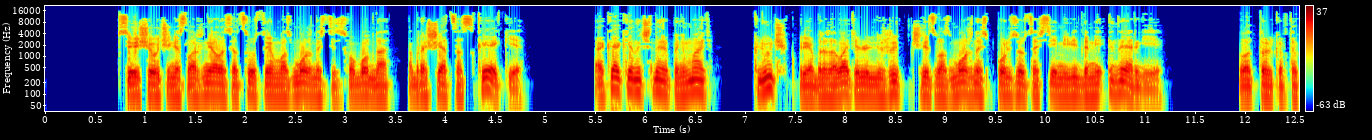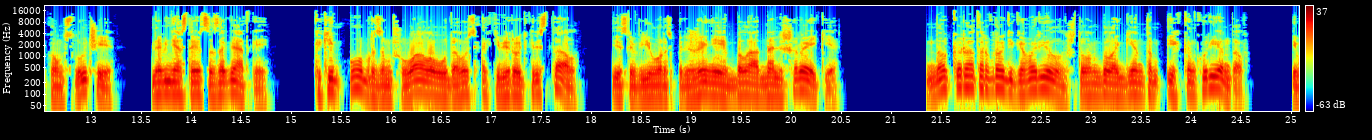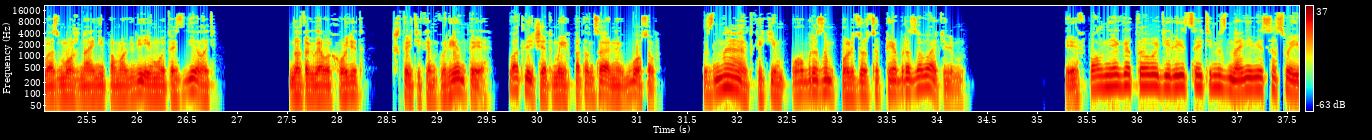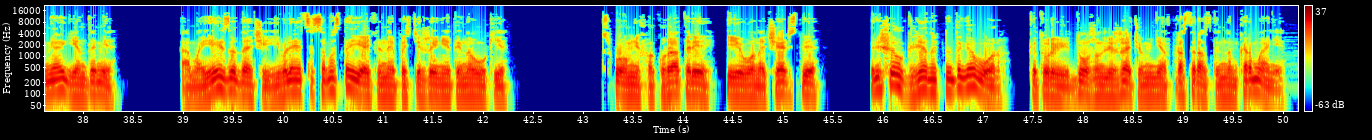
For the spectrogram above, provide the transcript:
Все еще очень осложнялось отсутствием возможности свободно обращаться с Кэки. А как я начинаю понимать, Ключ к преобразователю лежит через возможность пользоваться всеми видами энергии. Вот только в таком случае для меня остается загадкой, каким образом Шувалову удалось активировать кристалл, если в его распоряжении была одна лишь рейки. Но куратор вроде говорил, что он был агентом их конкурентов, и, возможно, они помогли ему это сделать. Но тогда выходит, что эти конкуренты, в отличие от моих потенциальных боссов, знают, каким образом пользоваться преобразователем и вполне готовы делиться этими знаниями со своими агентами. А моей задачей является самостоятельное постижение этой науки. Вспомнив о кураторе и его начальстве, решил глянуть на договор, который должен лежать у меня в пространственном кармане –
